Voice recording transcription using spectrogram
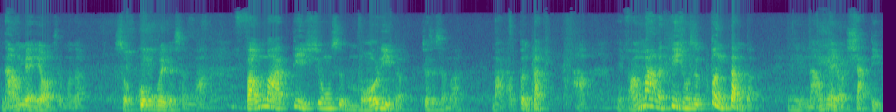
难免要什么呢？受公会的审判。防骂弟兄是魔力的，就是什么？骂他笨蛋。啊，你防骂的弟兄是笨蛋的，你难免要下地狱。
